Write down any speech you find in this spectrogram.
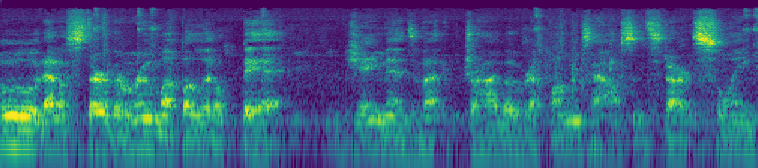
Ooh, that'll stir the room up a little bit. J Man's about to drive over to Fung's house and start swinging.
